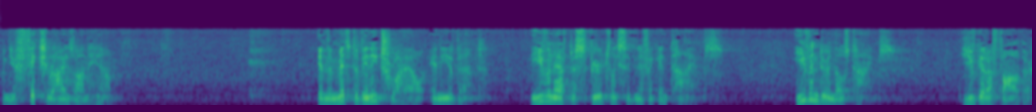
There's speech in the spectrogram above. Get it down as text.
when you fix your eyes on Him, in the midst of any trial, any event, even after spiritually significant times, even during those times, you've got a father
